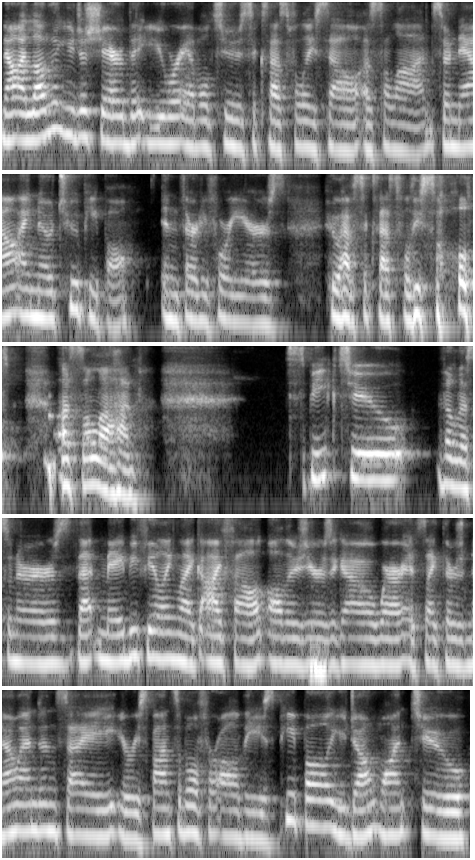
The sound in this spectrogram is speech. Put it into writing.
Now, I love that you just shared that you were able to successfully sell a salon. So now I know two people in 34 years who have successfully sold a salon. Speak to the listeners that may be feeling like I felt all those mm-hmm. years ago, where it's like there's no end in sight. You're responsible for all these people. You don't want to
